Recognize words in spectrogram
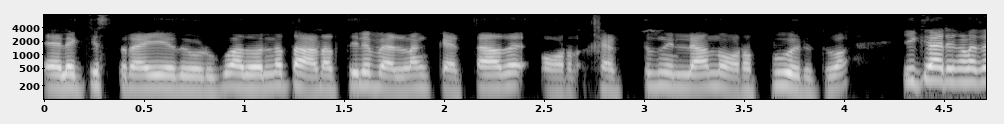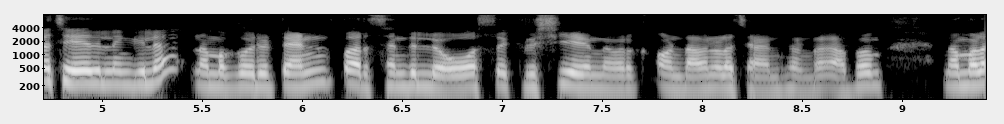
ഇലയ്ക്ക് സ്പ്രേ ചെയ്ത് കൊടുക്കുക. അതുപോലെ തടത്തിൽ വെള്ളം കെട്ടാതെ കെട്ടുന്നില്ല എന്ന് ഉറപ്പ് വരുത്തുക. ഈ കാര്യങ്ങളൊക്കെ ചെയ്തില്ലെങ്കിൽ നമുക്കൊരു ടെൻ പെർസെന്റ് ലോസ് കൃഷി ചെയ്യുന്നവർക്ക് ഉണ്ടാകാനുള്ള ചാൻസ് ഉണ്ട്. അപ്പം നമ്മൾ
